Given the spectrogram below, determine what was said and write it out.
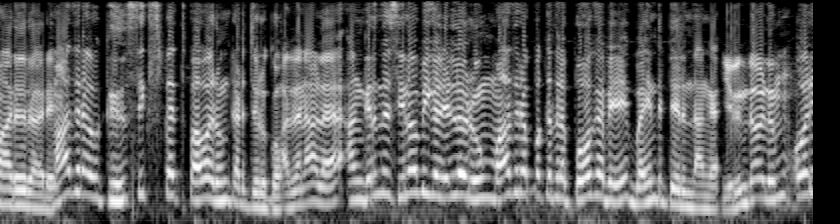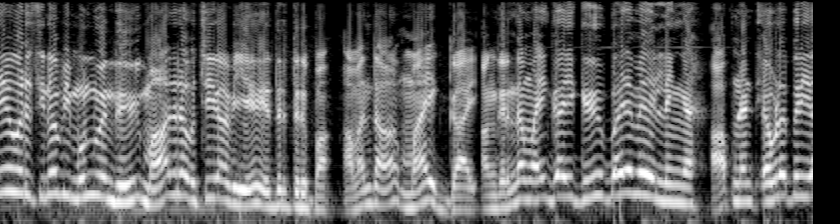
மாறுறாரு. மாதராவுக்கு சிக்ஸ் பெத் பவரும் கிடைச்சிருக்கும். அதனால அங்கிருந்த சினோபிகள் எல்லாரும் மாதரா பக்கத்துல போகவே பயந்துட்டு இருந்தாங்க. இருந்தாலும் ஒரே ஒரு சினோபி முன் வந்து மாதரா உச்சிகாவையே எதிர்த்திருப்பான். அவன்தான் மை காய் அங்கிருந்த மை காய்க்கு பயமே இல்லைங்க. ஆப்னண்ட் எவ்வளவு பெரிய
